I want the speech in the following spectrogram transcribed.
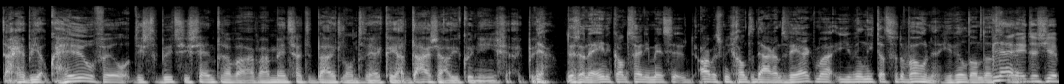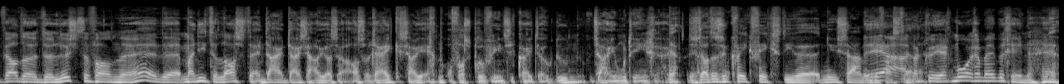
Daar heb je ook heel veel distributiecentra waar, waar mensen uit het buitenland werken. Ja, daar zou je kunnen ingrijpen. Ja, dus aan de ene kant zijn die mensen, arbeidsmigranten, daar aan het werk, maar je wil niet dat ze er wonen. Je wil dan dat. Nee, eh, dus je hebt wel de, de lusten van, eh, maar niet de lasten. En daar, daar zou je als, als Rijk, zou je echt, of als provincie kan je het ook doen, zou je moeten ingrijpen. ja, dus Dus dat is een quick fix die we nu samen ja, vaststellen. daar kun je echt morgen mee beginnen. Ja.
